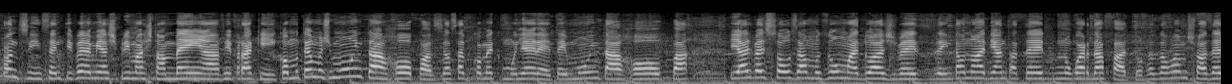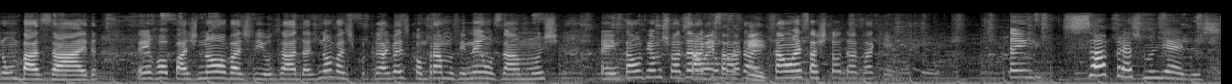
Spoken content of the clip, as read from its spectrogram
pronto, incentivei as minhas primas também a vir para aqui. Como temos muita roupa, você já sabe como é que mulher é, tem muita roupa e às vezes só usamos uma, duas vezes, então não adianta ter no guarda-fato. Resolvemos fazer um bazar, tem roupas novas e usadas, novas porque às vezes compramos e nem usamos, então viemos fazer São aqui um bazar. aqui? São essas todas aqui. Tem Só para as mulheres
